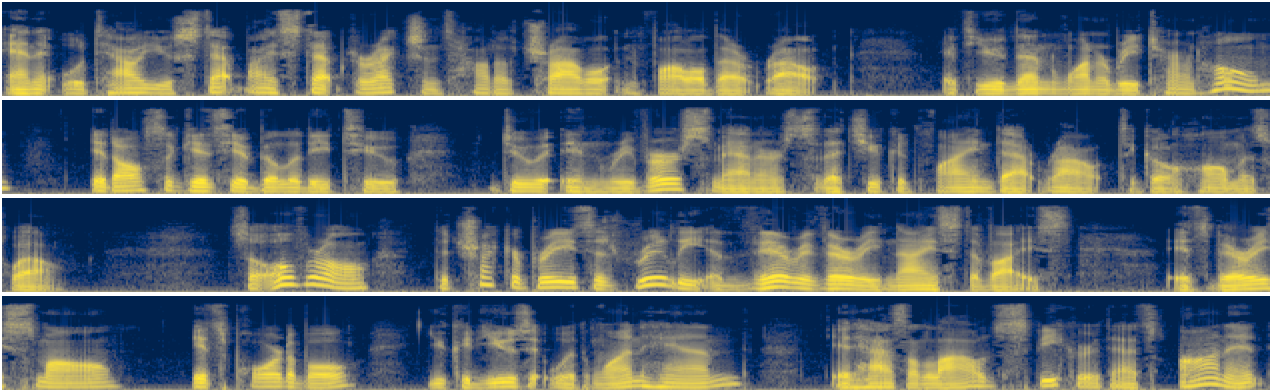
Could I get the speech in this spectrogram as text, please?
and it will tell you step by step directions how to travel and follow that route. If you then want to return home, it also gives you ability to do it in reverse manner so that you could find that route to go home as well. So overall, the Trekker Breeze is really a very, very nice device. It's very small, it's portable, you could use it with one hand, it has a loudspeaker that's on it,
